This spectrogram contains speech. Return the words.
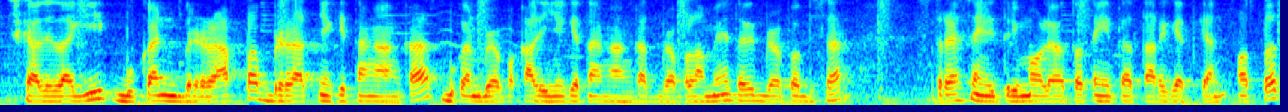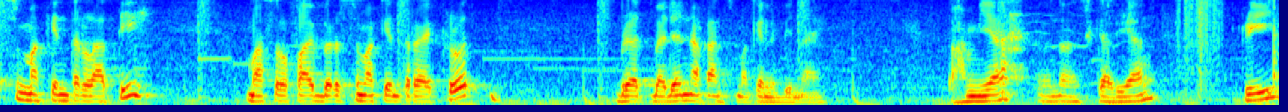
sekali lagi bukan berapa beratnya kita ngangkat, bukan berapa kalinya kita ngangkat, berapa lamanya, tapi berapa besar stres yang diterima oleh otot yang kita targetkan. Otot semakin terlatih, muscle fiber semakin terekrut, berat badan akan semakin lebih naik. Paham ya teman-teman sekalian? Recovery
